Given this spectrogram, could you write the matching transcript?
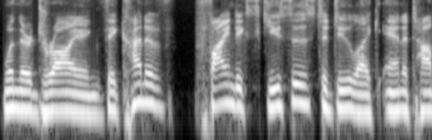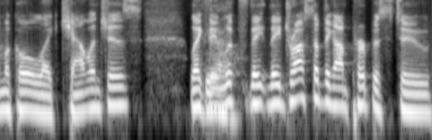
when they're drawing, they kind of find excuses to do like anatomical like challenges. Like they Yeah. look, they they draw something on purpose to.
